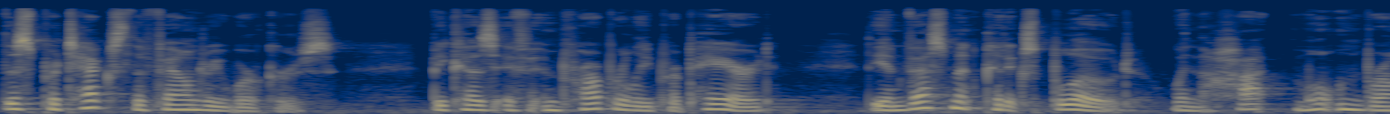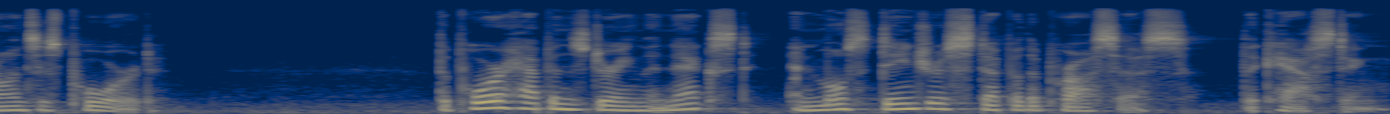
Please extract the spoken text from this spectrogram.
This protects the foundry workers because if improperly prepared, the investment could explode when the hot molten bronze is poured. The pour happens during the next and most dangerous step of the process the casting.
